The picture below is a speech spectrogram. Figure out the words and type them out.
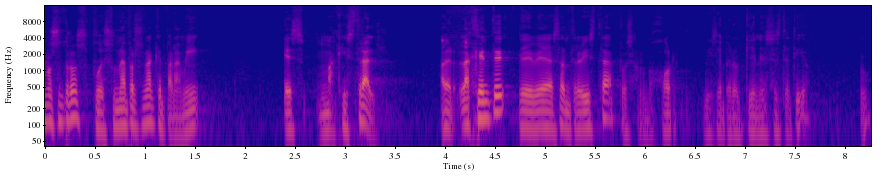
con nosotros pues, una persona que para mí es magistral. A ver, la gente que vea esta entrevista, pues a lo mejor dice, pero ¿quién es este tío? ¿No?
